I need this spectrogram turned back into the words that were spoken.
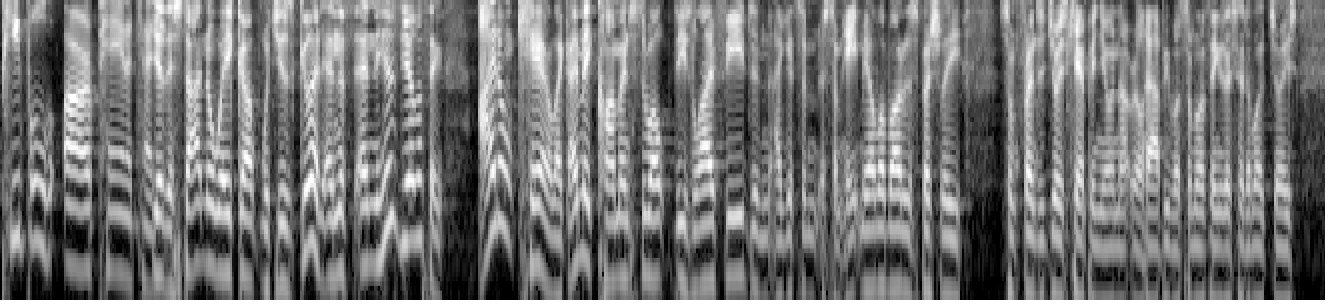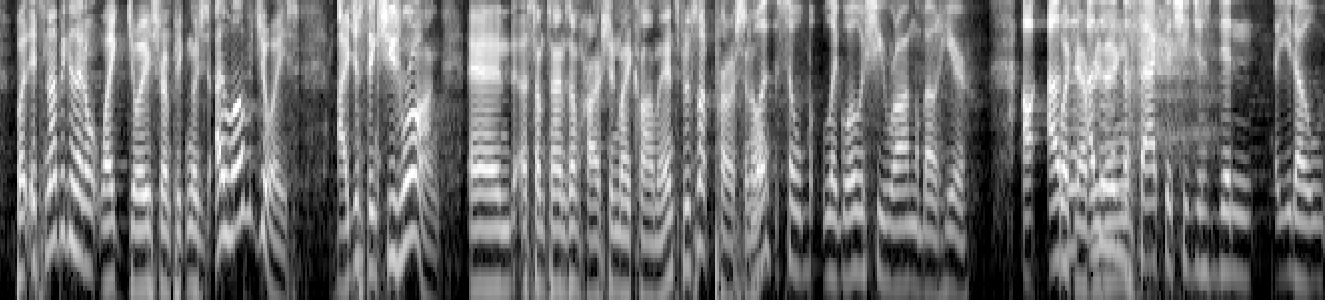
people are paying attention. Yeah, they're starting to wake up, which is good. And the, and here's the other thing. I don't care. Like I make comments throughout these live feeds, and I get some some hate mail about it, especially some friends of Joyce Campagnone are not real happy about some of the things I said about Joyce. But it's not because I don't like Joyce or I'm picking on Joyce. I love Joyce. I just think she's wrong, and uh, sometimes I'm harsh in my comments, but it's not personal. What, so, like, what was she wrong about here? Uh, other, Like other than the fact that she just didn't, you know,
